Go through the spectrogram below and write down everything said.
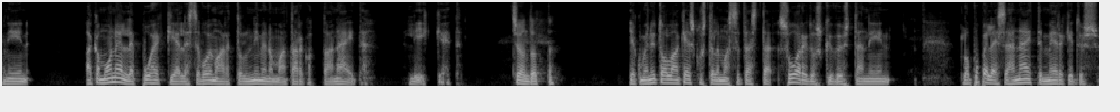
niin aika monelle puhekielessä voimaharjoittelu nimenomaan tarkoittaa näitä liikkeitä. Se on totta. Ja kun me nyt ollaan keskustelemassa tästä suorituskyvystä, niin loppupeleissähän näiden merkitys,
